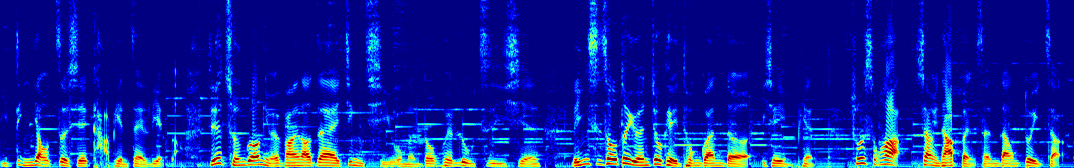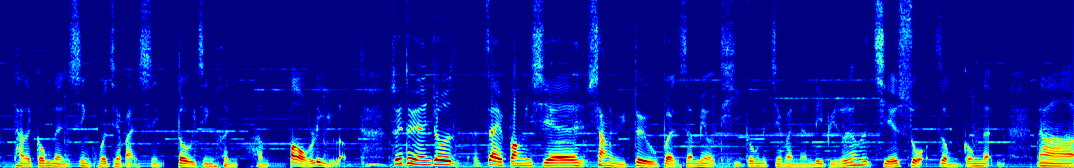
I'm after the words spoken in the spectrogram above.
一定要这些卡片在练了。其实纯光你会发现到，在近期我们都会录制一些临时抽队员就可以通关的一些影片。说实话，项羽他本身当队长。它的功能性或接板性都已经很很暴力了，所以队员就再放一些项羽队伍本身没有提供的接板能力，比如说像是解锁这种功能。那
